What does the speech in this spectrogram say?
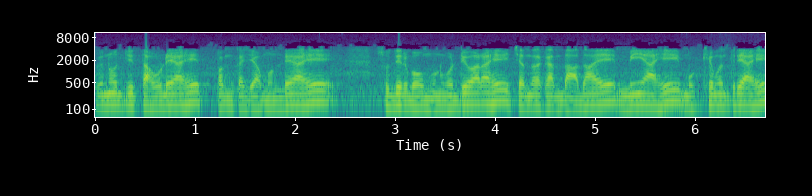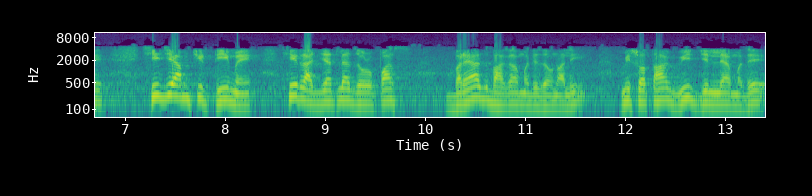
विनोदजी तावडे आहेत पंकजा मुंडे आहे सुधीर भाऊ मुनगंटीवार आहे चंद्रकांत दादा आहे मी आहे मुख्यमंत्री आहे. ही जी आमची टीम आहे ही राज्यातल्या जवळपास बऱ्याच भागामध्ये जाऊन आली. मी स्वतः वीस जिल्ह्यामध्ये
